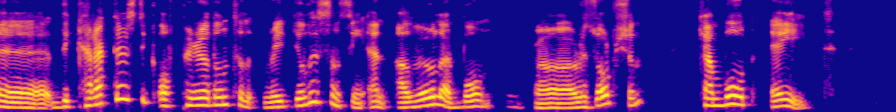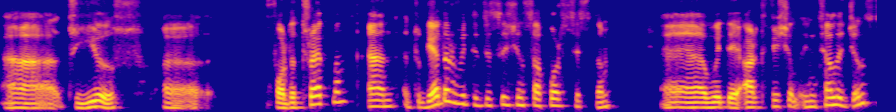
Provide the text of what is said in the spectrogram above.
uh, the characteristic of periodontal radiolucency and alveolar bone uh, resorption can both aid uh, to use uh, for the treatment and together with the decision support system uh, with the artificial intelligence,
